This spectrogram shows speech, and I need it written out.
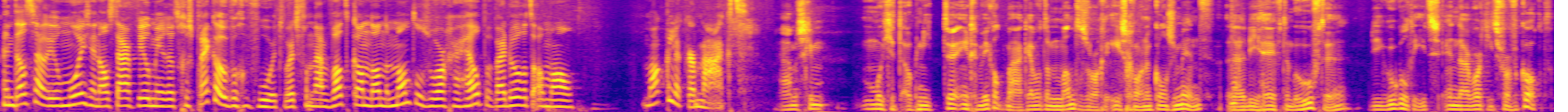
En dat zou heel mooi zijn als daar veel meer het gesprek over gevoerd wordt. Van nou, wat kan dan de mantelzorger helpen waardoor het allemaal makkelijker maakt? Ja, misschien moet je het ook niet te ingewikkeld maken. Hè? Want een mantelzorger is gewoon een consument. Eh, die heeft een behoefte, die googelt iets en daar wordt iets voor verkocht.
